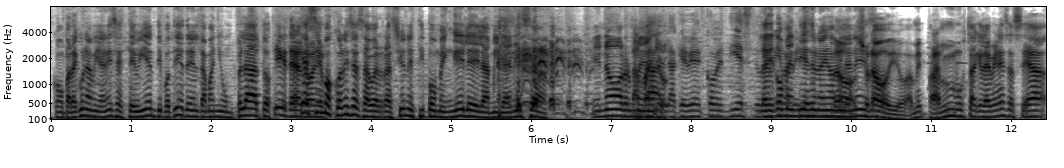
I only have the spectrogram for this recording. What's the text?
como para que una milanesa esté bien, tipo, tiene que tener el tamaño de un plato. Tiene que tener ¿Qué el tamaño- hacemos con esas aberraciones tipo Menguele de la milanesa? enorme. La, Tamaño. la que comen 10 de La una que comen misma 10 de una misma No, milanesa. yo la odio. A mí, para mí me gusta que la milanesa sea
